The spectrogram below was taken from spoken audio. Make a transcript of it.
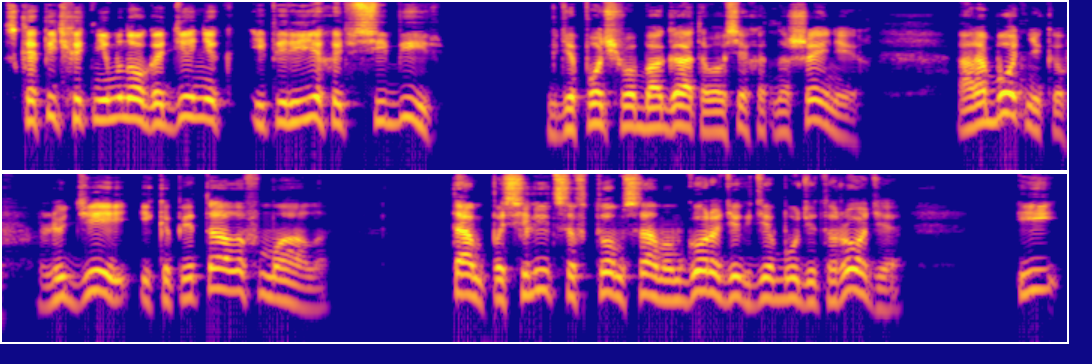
скопить хоть немного денег и переехать в Сибирь, где почва богата во всех отношениях, а работников, людей и капиталов мало. Там поселиться в том самом городе, где будет Родя, и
